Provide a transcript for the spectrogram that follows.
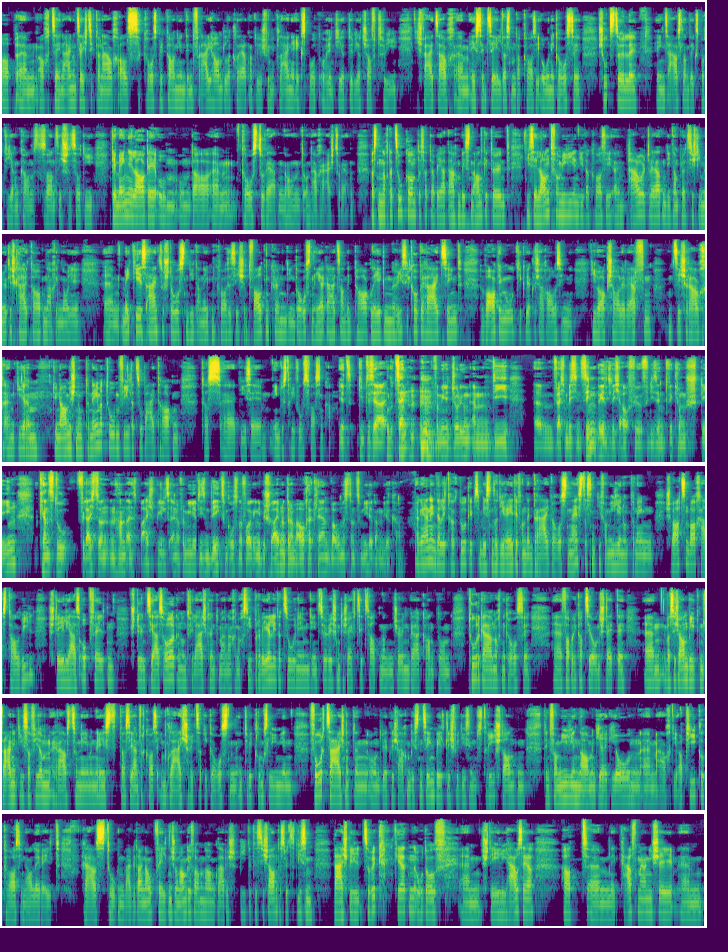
ab ähm, 1861 dann auch als Großbritannien den Freihandel erklärt, natürlich für eine kleine exportorientierte Wirtschaft wie die Schweiz auch ähm, essentiell, dass man da quasi ohne große Schutzzölle ins Ausland exportieren kann. Also das war sicher so die Gemengelage, um, um da ähm, groß zu werden und, und auch reich zu werden. Was noch dazu kommt, das hat ja Beat auch ein bisschen angetönt, diese Landfamilien, die da quasi empowered werden, die dann plötzlich die Möglichkeit haben, auch in neue ähm, Metiers einzustoßen, die dann eben quasi sich entfalten können, die einen großen Ehrgeiz an den Tag legen, risikobereit sind, wagemutig, wirklich auch alles in die Waagschale werfen und sicher auch äh, mit ihrem dynamischen Unternehmertum viel dazu beitragen, dass äh, diese Industrie Fuß fassen kann. Jetzt gibt es ja Produzenten, Familie, Entschuldigung, ähm, die ähm, vielleicht ein bisschen sinnbildlich auch für, für diese Entwicklung stehen. Kannst du vielleicht so anhand eines Beispiels einer Familie diesen Weg zum großen Erfolg irgendwie beschreiben und dann aber auch erklären, warum es dann zum Niedergang wieder kam? Ja, gerne. In der Literatur gibt es ein bisschen so die Rede von den drei großen Nest. Das sind die Familienunternehmen Schwarzenbach aus Talwil, Steli aus Opfelden, Stünzi aus Orgen und vielleicht könnte man auch noch Sieberwerli dazu nehmen, die in zürischen Geschäftssitz hatten und in Schönberg, Kanton Thurgau noch eine große äh, Fabrikationsstätte. Ähm, was ich anbieten, eine dieser Firmen herauszunehmen, ist, dass sie einfach quasi im Gleichschritt so die großen Entwicklungslinien vorzeichneten und wirklich auch ein bisschen sinnbildlich für diese Industrie standen, den Familiennamen, die Region, ähm, auch die Artikel quasi in alle Welt raustrugen. Weil wir da in Hauptfelden schon angefangen haben, glaube ich, bietet es sich an, dass wir zu diesem Beispiel zurückkehrten. Rudolf ähm, Steli Hauser hat ähm, eine kaufmännische ähm,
